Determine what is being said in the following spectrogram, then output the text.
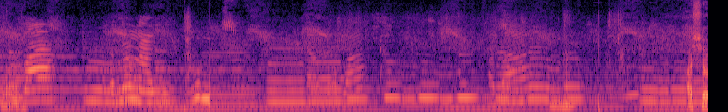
হ্যাঁ। আসো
